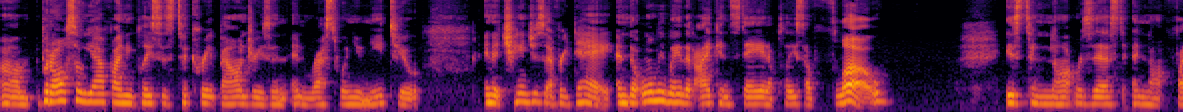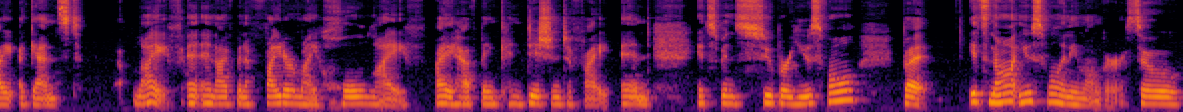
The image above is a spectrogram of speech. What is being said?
Um, but also, yeah, finding places to create boundaries and, and rest when you need to. And it changes every day. And the only way that I can stay in a place of flow is to not resist and not fight against life. And, and I've been a fighter my whole life. I have been conditioned to fight, and it's been super useful. But it's not useful any longer. So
